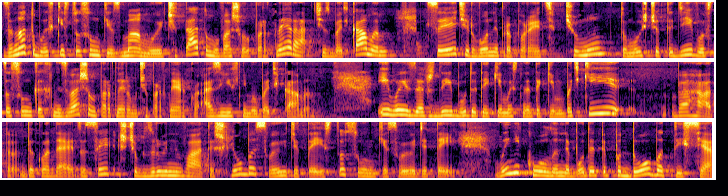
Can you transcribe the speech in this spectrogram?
Занадто близькі стосунки з мамою чи татом вашого партнера чи з батьками це червоний прапорець. Чому? Тому що тоді ви в стосунках не з вашим партнером чи партнеркою, а з їхніми батьками. І ви завжди будете якимось не таким. Батьки багато докладають зусиль, щоб зруйнувати шлюби своїх дітей, стосунки своїх дітей. Ви ніколи не будете подобатися,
